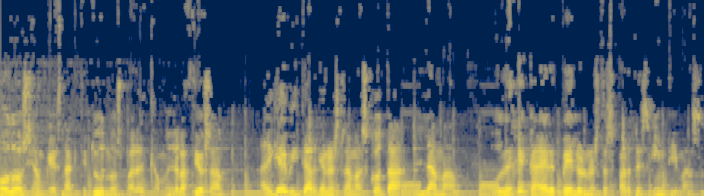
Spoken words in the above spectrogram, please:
Y aunque esta actitud nos parezca muy graciosa, hay que evitar que nuestra mascota lama o deje caer pelo en nuestras partes íntimas,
